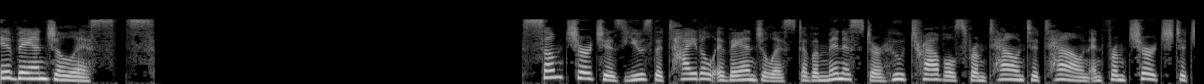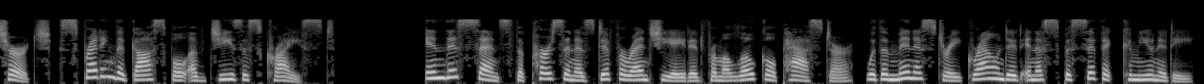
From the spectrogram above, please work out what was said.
Evangelists Some churches use the title evangelist of a minister who travels from town to town and from church to church, spreading the gospel of Jesus Christ. In this sense the person is differentiated from a local pastor, with a ministry grounded in a specific community.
